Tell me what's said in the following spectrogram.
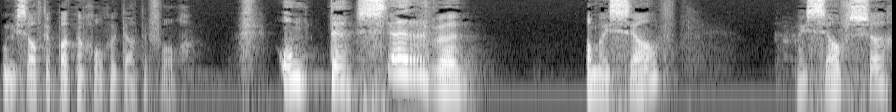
om dieselfde pad na Golgotha te volg. Om te sterwe om myself, my selfsug,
